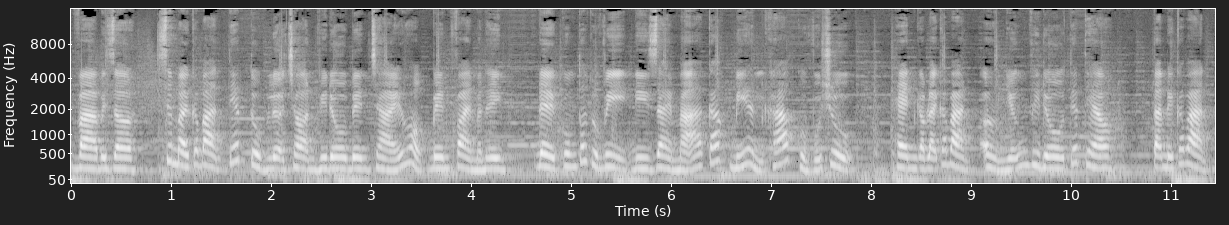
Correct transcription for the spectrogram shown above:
Và bây giờ, xin mời các bạn tiếp tục lựa chọn video bên trái hoặc bên phải màn hình để cùng tốt thú vị đi giải mã các bí ẩn khác của vũ trụ. Hẹn gặp lại các bạn ở những video tiếp theo. Tạm biệt các bạn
